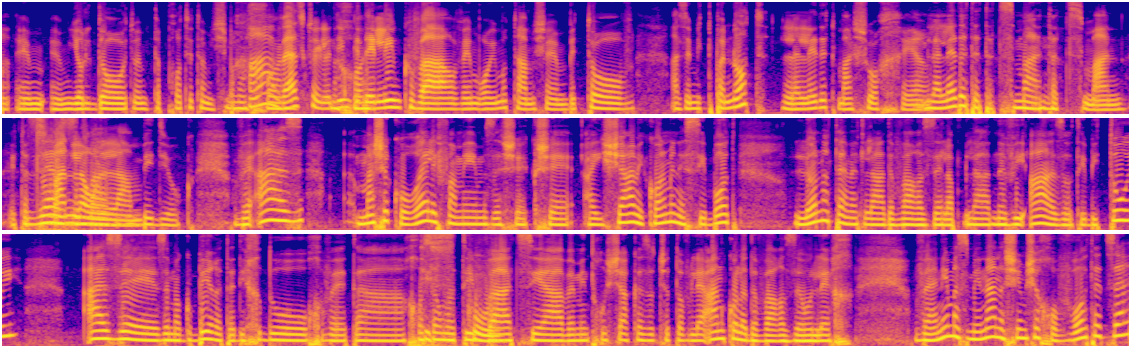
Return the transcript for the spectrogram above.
הן יולדות והן מטפחות את המשפחה, נכון, ואז כשהילדים נכון. גדלים כבר, והם רואים אותם שהם בטוב, אז הן מתפנות ללדת משהו אחר. ללדת את עצמן. את עצמן, את עצמן הזמן, לעולם. בדיוק. ואז, מה שקורה לפעמים זה שכשהאישה מכל מיני סיבות לא נותנת לדבר הזה, לנביאה הזאת ביטוי, אז uh, זה מגביר את הדכדוך ואת החוסר תסכול. מוטיבציה ומין תחושה כזאת שטוב, לאן כל הדבר הזה הולך. ואני מזמינה נשים שחוות את זה,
